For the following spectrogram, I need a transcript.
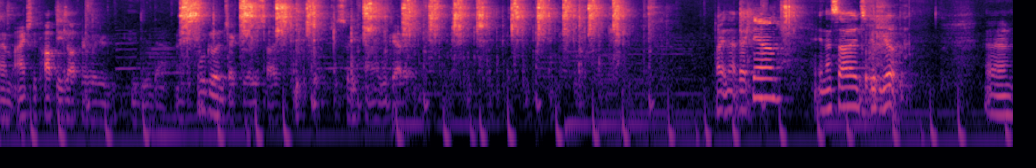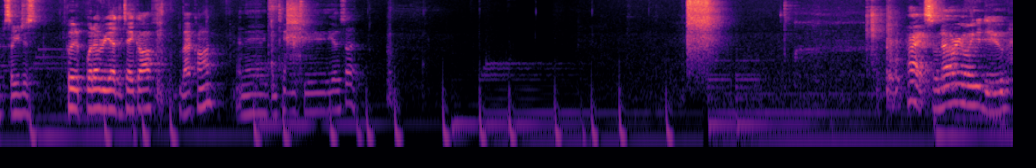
Um, I actually popped these off earlier and did that. And we'll go ahead and check the other side, just so you kind of look at it. Tighten that back down, and that side's good to go. Um, so you just put whatever you had to take off back on, and then continue to the other side. All right, so now we're going to do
